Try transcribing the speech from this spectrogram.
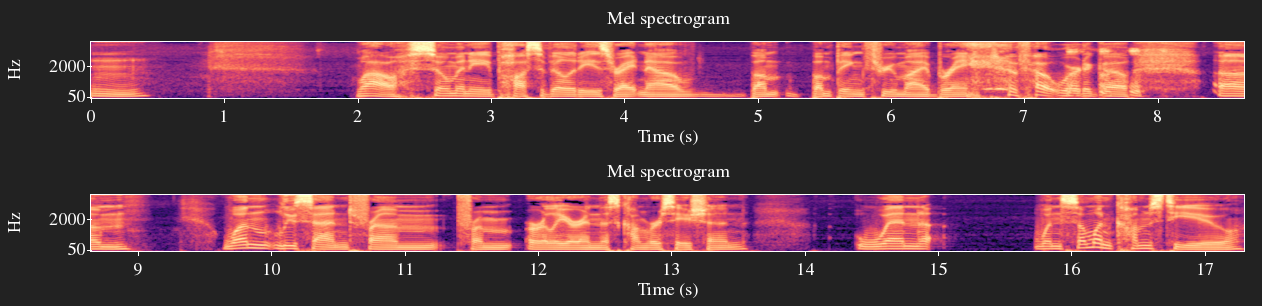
Mm. Wow, so many possibilities right now bump, bumping through my brain about where to go. um, one loose end from from earlier in this conversation when when someone comes to you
